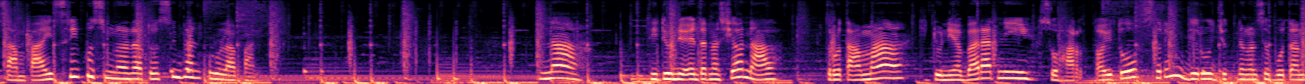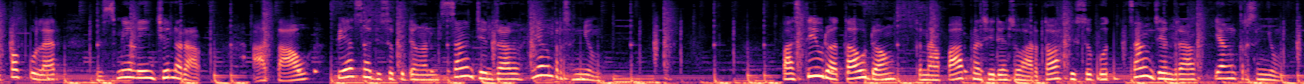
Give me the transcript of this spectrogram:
sampai 1998. Nah, di dunia internasional, terutama di dunia barat nih, Soeharto itu sering dirujuk dengan sebutan populer The Smiling General atau biasa disebut dengan Sang Jenderal yang tersenyum. Pasti udah tahu dong kenapa Presiden Soeharto disebut Sang Jenderal yang tersenyum.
